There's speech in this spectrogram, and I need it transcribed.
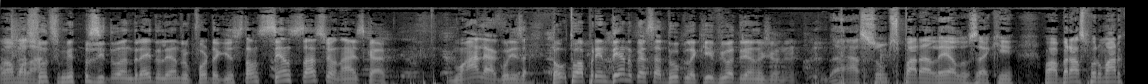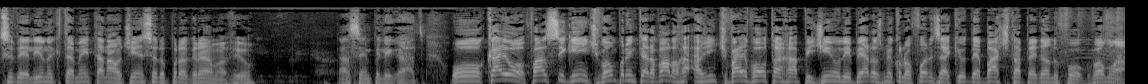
Os assuntos meus e do André e do Leandro Porto aqui estão sensacionais, cara. Olha, guriza. Tô, tô aprendendo com essa dupla aqui, viu, Adriano Júnior? Dá assuntos paralelos aqui. Um abraço para o Marcos Sivelino, que também está na audiência do programa, viu? Tá sempre ligado. Ô, Caio, faz o seguinte, vamos pro intervalo, a gente vai e volta rapidinho, libera os microfones aqui, o debate tá pegando fogo. Vamos lá.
